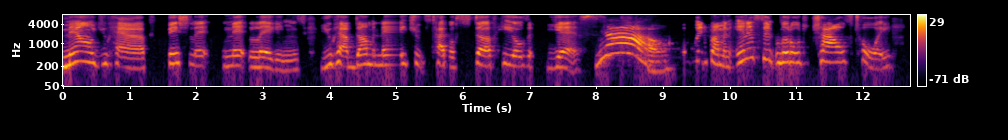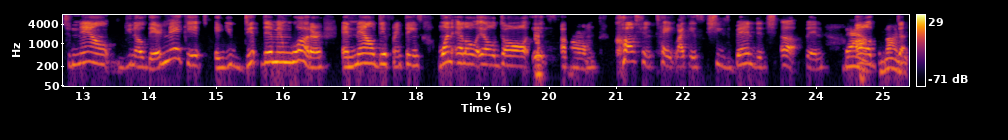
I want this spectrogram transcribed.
now you have fishlet net leggings. You have dominatrix type of stuff, heels. Yes. No. Went from an innocent little child's toy to now, you know, they're naked and you dip them in water and now different things. One LOL doll, it's um caution tape, like it's she's bandaged up and all stuff.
